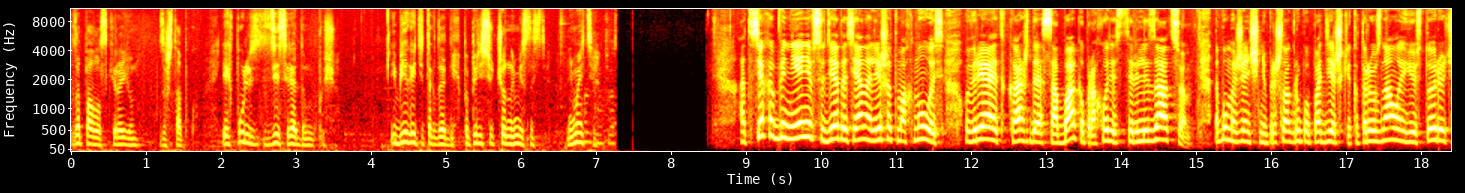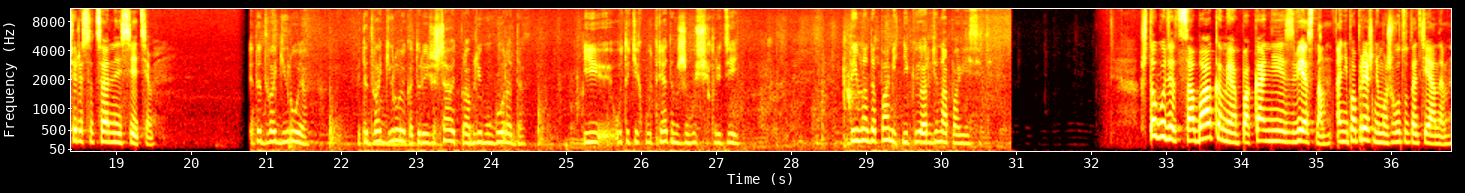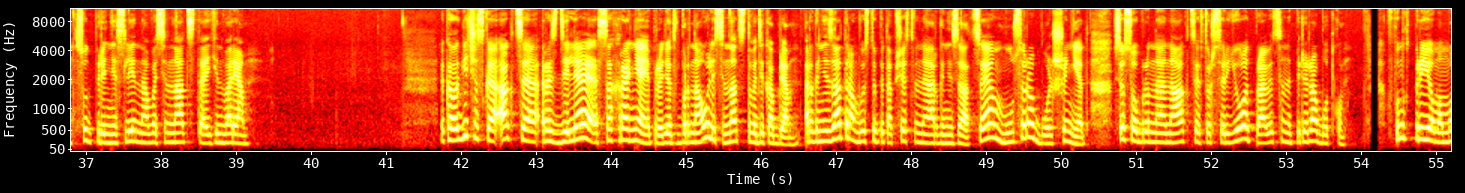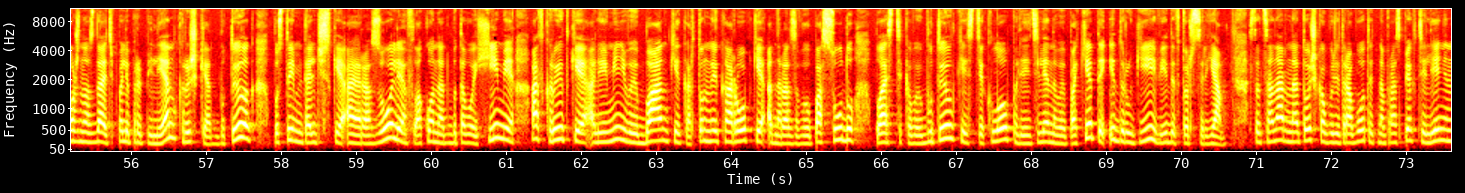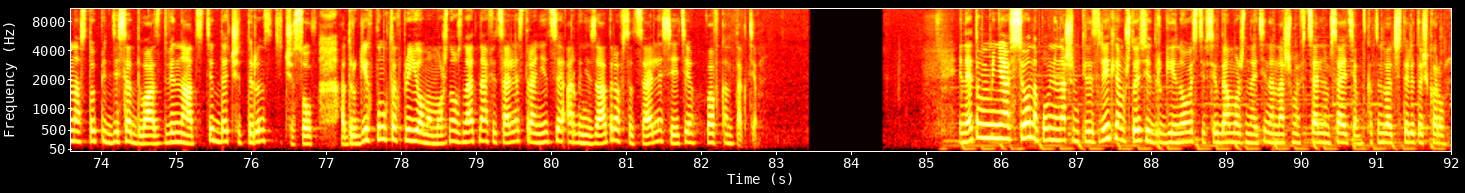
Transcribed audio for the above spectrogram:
за Павловский район, за штабку. Я их поле здесь рядом выпущу. И бегайте тогда от них по пересеченной местности. Понимаете? От всех обвинений в суде Татьяна лишь отмахнулась. Уверяет, каждая собака проходит стерилизацию. На помощь женщине пришла группа поддержки, которая узнала ее историю через социальные сети. Это два героя. Это два героя, которые решают проблему города и вот этих вот рядом живущих людей. Да им надо памятник и ордена повесить. Что будет с собаками, пока неизвестно. Они по-прежнему живут у Татьяны. Суд перенесли на 18 января. Экологическая акция «Разделяя, сохраняя» пройдет в Барнауле 17 декабря. Организатором выступит общественная организация «Мусора больше нет». Все собранное на акции вторсырье отправится на переработку пункт приема можно сдать полипропилен, крышки от бутылок, пустые металлические аэрозоли, флаконы от бытовой химии, открытки, алюминиевые банки, картонные коробки, одноразовую посуду, пластиковые бутылки, стекло, полиэтиленовые пакеты и другие виды вторсырья. Стационарная точка будет работать на проспекте Ленина 152 с 12 до 14 часов. О других пунктах приема можно узнать на официальной странице организатора в социальной сети во ВКонтакте. И на этом у меня все. Напомню нашим телезрителям, что эти и другие новости всегда можно найти на нашем официальном сайте kp24.ru.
